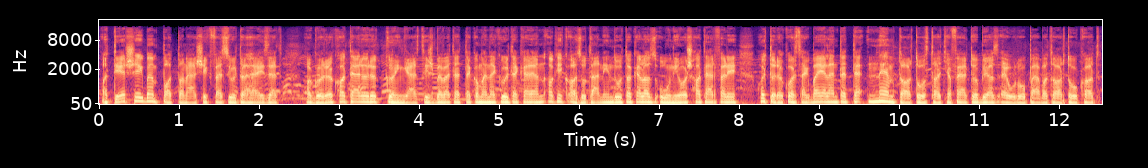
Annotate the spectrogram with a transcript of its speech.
A térségben pattanásig feszült a helyzet. A görög határőrök könygázt is bevetettek a menekültek ellen, akik azután indultak el az uniós határ felé, hogy Törökország bejelentette, nem tartóztatja fel többé az Európába tartókat.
